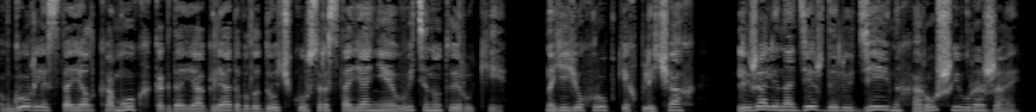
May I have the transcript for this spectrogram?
В горле стоял комок, когда я оглядывала дочку с расстояния вытянутой руки. На ее хрупких плечах лежали надежды людей на хороший урожай.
